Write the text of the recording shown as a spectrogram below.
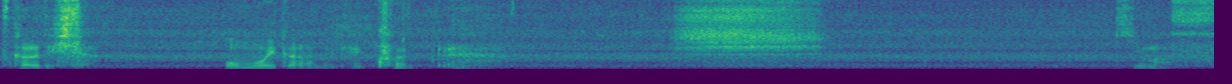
疲れてきた。重いからね結構よし。いきます。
